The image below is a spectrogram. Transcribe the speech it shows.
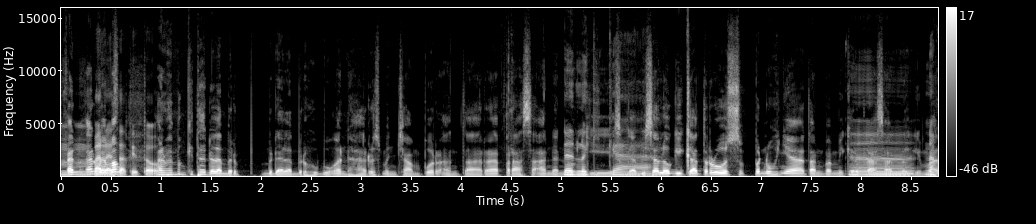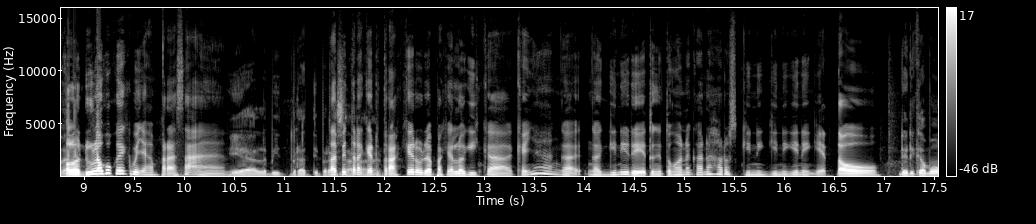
Kan Mm-mm, kan memang saat itu. kan memang kita dalam ber, dalam berhubungan harus mencampur antara perasaan dan, Dan logis. logika. Nggak bisa logika terus sepenuhnya tanpa mikir perasaan lo Nah, gimana. Nah, kalau dulu aku kayak kebanyakan perasaan. Iya, lebih berat di perasaan. Tapi terakhir-terakhir udah pakai logika. Kayaknya nggak nggak gini deh hitung-hitungannya karena harus gini gini gini gitu. Jadi kamu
